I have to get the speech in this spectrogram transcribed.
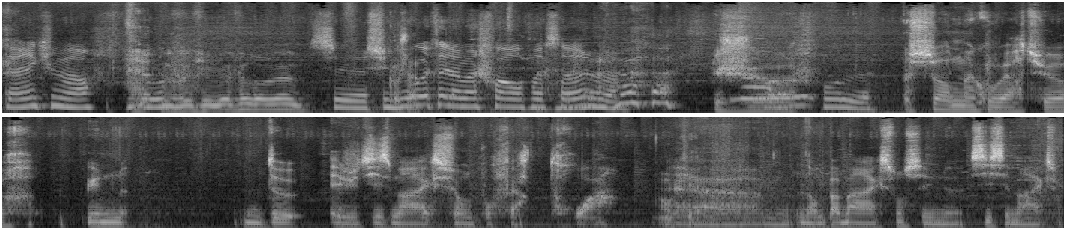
Il n'y a rien qui marche. C'est bien fait quand même. Je, je suis Cochon. dégoûtée la mâchoire au passage. Je Cool. sors de ma couverture une, deux, et j'utilise ma réaction pour faire trois. Euh, non, pas ma réaction, c'est une. Si, c'est ma réaction.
